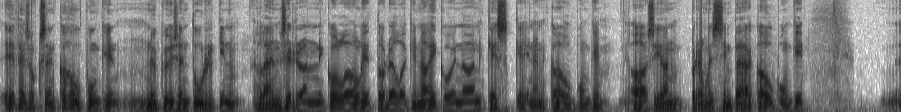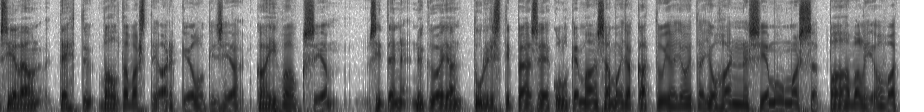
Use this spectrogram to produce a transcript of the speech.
Efesoksen kaupunki nykyisen Turkin länsirannikolla oli todellakin aikoinaan keskeinen kaupunki, Aasian provinssin pääkaupunki. Siellä on tehty valtavasti arkeologisia kaivauksia, siten nykyajan turisti pääsee kulkemaan samoja katuja, joita Johannes ja muun muassa Paavali ovat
